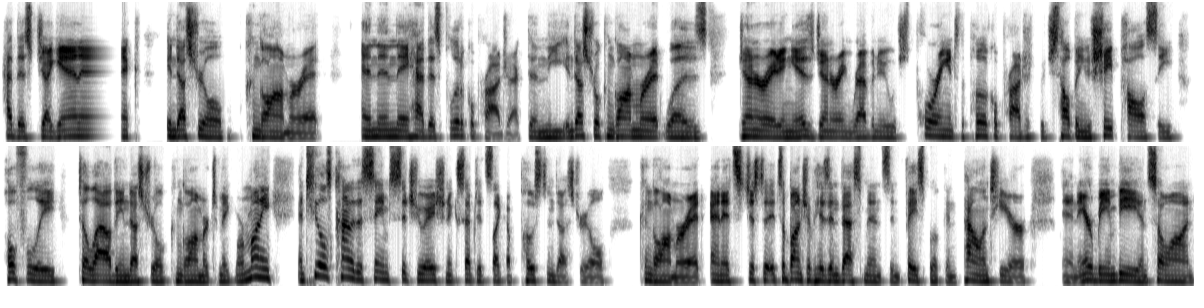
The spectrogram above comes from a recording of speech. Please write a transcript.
had this gigantic industrial conglomerate, and then they had this political project, and the industrial conglomerate was generating is generating revenue, which is pouring into the political project, which is helping to shape policy, hopefully to allow the industrial conglomerate to make more money. And Thiel is kind of the same situation, except it's like a post-industrial conglomerate, and it's just it's a bunch of his investments in Facebook and Palantir and Airbnb and so on.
